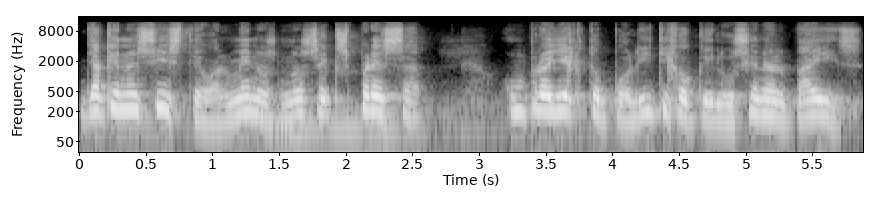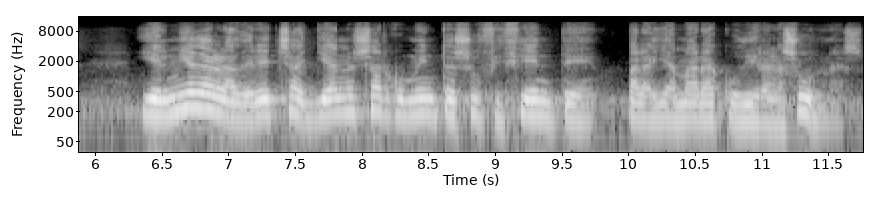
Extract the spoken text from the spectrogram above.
ya que no existe, o al menos no se expresa, un proyecto político que ilusione al país, y el miedo a la derecha ya no es argumento suficiente para llamar a acudir a las urnas.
